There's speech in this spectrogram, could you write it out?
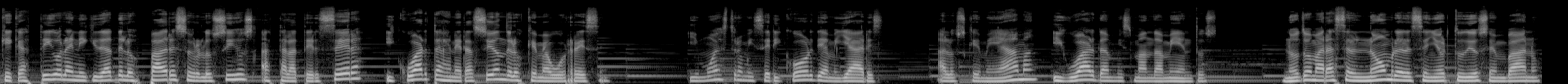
que castigo la iniquidad de los padres sobre los hijos hasta la tercera y cuarta generación de los que me aborrecen, y muestro misericordia a millares a los que me aman y guardan mis mandamientos. No tomarás el nombre del Señor tu Dios en vano,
